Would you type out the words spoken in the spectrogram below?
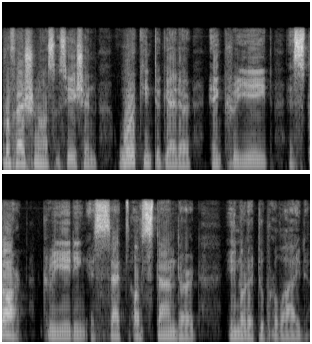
professional association, working together and create and start creating a set of standard in order to provide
